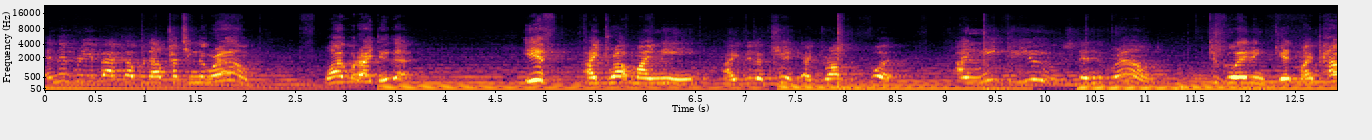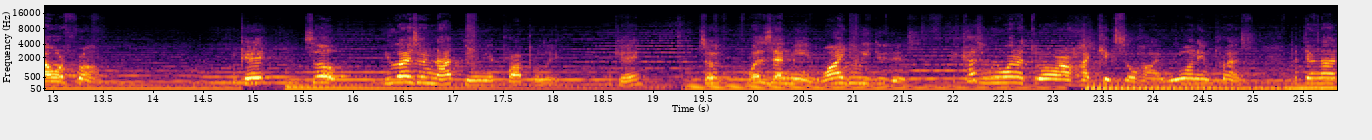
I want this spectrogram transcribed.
and then bring it back up without touching the ground. Why would I do that? If I drop my knee, I do the kick, I drop the foot, I need to use then the ground to go ahead and get my power from. Okay? So you guys are not doing it properly. Okay? So what does that mean? Why do we do this? Because we want to throw our high kicks so high. We want to impress. But they're not,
